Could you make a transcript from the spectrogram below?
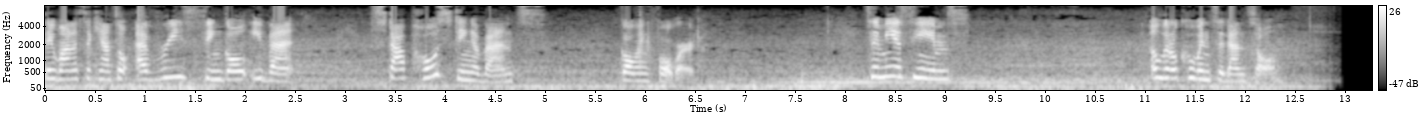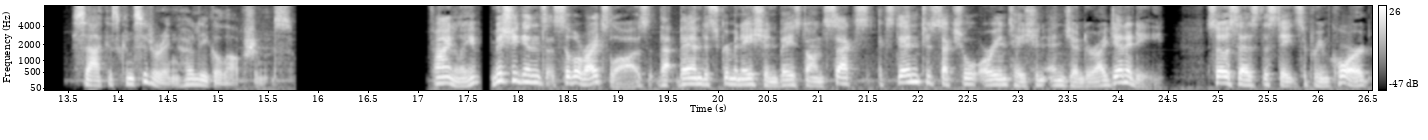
they want us to cancel every single event, stop hosting events going forward. To me, it seems a little coincidental. Sac is considering her legal options. Finally, Michigan's civil rights laws that ban discrimination based on sex extend to sexual orientation and gender identity. So says the state Supreme Court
